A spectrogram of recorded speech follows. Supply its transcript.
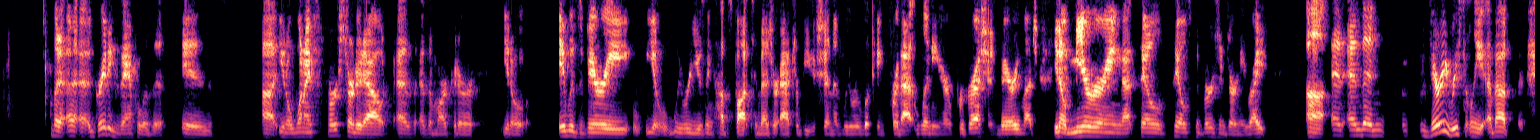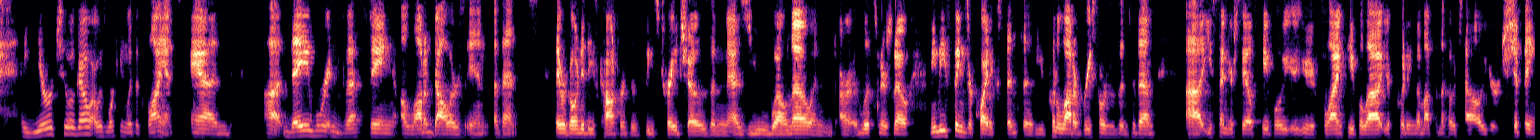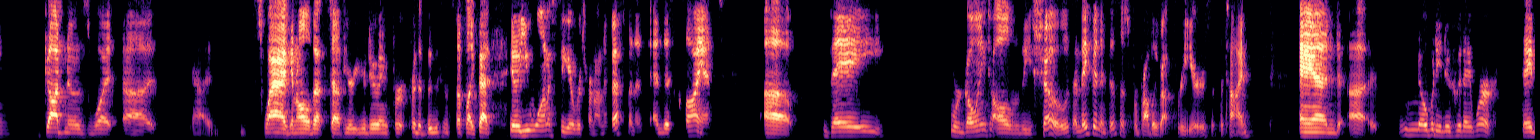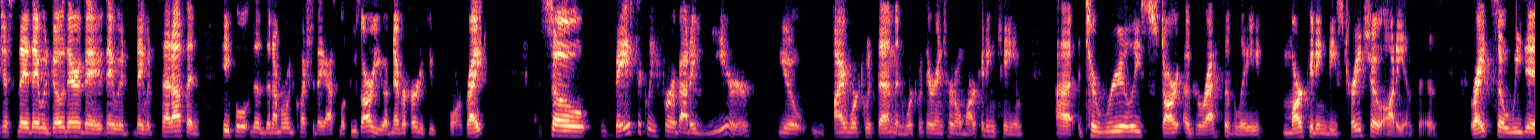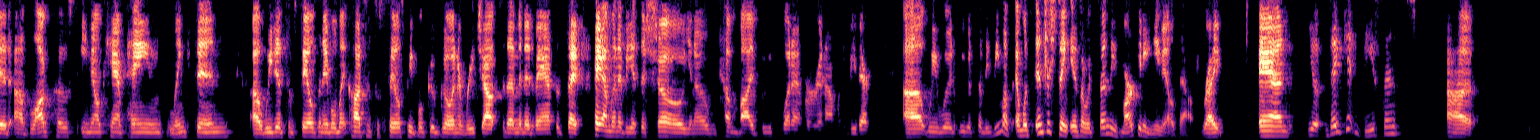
but a, a, great example of this is uh, you know, when I first started out as as a marketer, you know, it was very, you know, we were using HubSpot to measure attribution, and we were looking for that linear progression, very much, you know, mirroring that sales sales conversion journey, right? Uh, and and then very recently, about a year or two ago, I was working with a client, and uh, they were investing a lot of dollars in events. They were going to these conferences, these trade shows, and as you well know, and our listeners know, I mean, these things are quite expensive. You put a lot of resources into them. Uh, you send your salespeople, you're, you're flying people out, you're putting them up in the hotel, you're shipping God knows what uh, uh, swag and all of that stuff you're, you're doing for, for the booth and stuff like that. You know, you want to see a return on investment. And, and this client, uh, they were going to all of these shows, and they've been in business for probably about three years at the time, and uh, nobody knew who they were. They just they they would go there, they they would they would set up, and people the, the number one question they asked, well, whose are you? I've never heard of you before, right? So basically, for about a year, you know, I worked with them and worked with their internal marketing team uh, to really start aggressively marketing these trade show audiences right? So we did uh, blog posts, email campaigns, LinkedIn. Uh, we did some sales enablement content, so salespeople could go in and reach out to them in advance and say, "Hey, I'm going to be at the show. You know, come by booth, whatever, and I'm going to be there." Uh, we would we would send these emails, and what's interesting is I would send these marketing emails out, right? And you know, they get decent uh,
